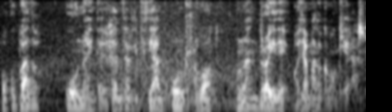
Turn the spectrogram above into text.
ocupado una inteligencia artificial, un robot, un androide o llámalo como quieras.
